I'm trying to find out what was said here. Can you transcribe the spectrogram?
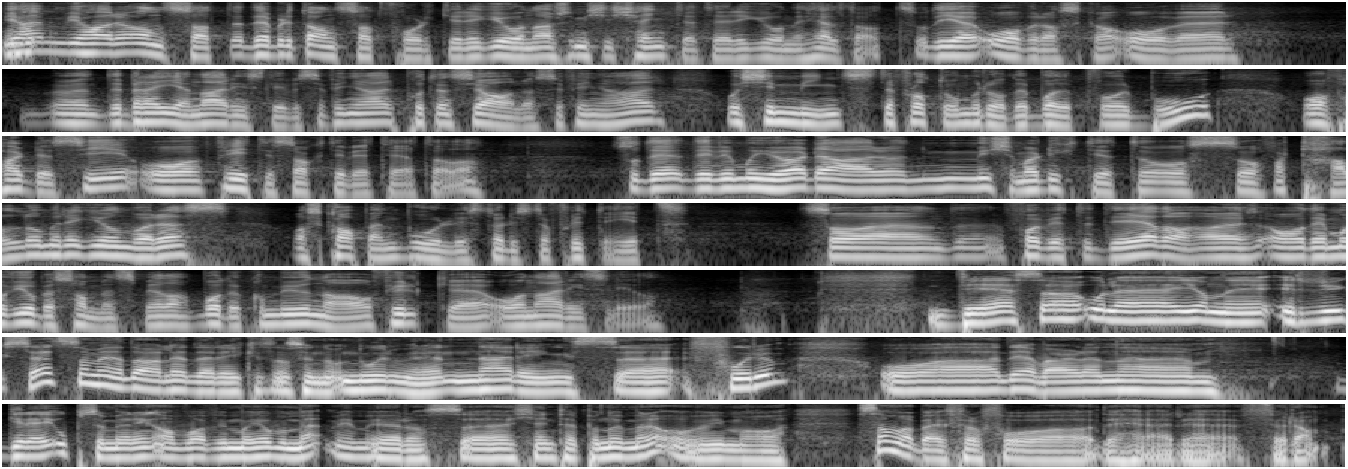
vi, har, vi har ansatt, det er blitt ansatt folk i regionen her som ikke kjente til regionen i hele tatt. Og de er overraska over eh, det brede næringslivet som finner her, potensialet som finner her, og ikke minst det flotte området både for bo og ferdes i, og fritidsaktiviteter. da. Så det, det, vi må gjøre, det er mye mer dyktighet til oss å fortelle om regionen vår og skape en bolyst og lyst til å flytte hit. Så uh, får vi til det, da, og det må vi jobbe sammen med, da, både kommuner, og fylke og næringsliv. da. Det sa Ole Jonny Rugseth, som er da leder i Kristiansund og Nordmøre næringsforum. Og eh, det er vel en uh, grei oppsummering av hva vi må jobbe med. Vi må gjøre oss eh, kjent her på Nordmøre, og vi må samarbeide for å få det her eh, fram.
